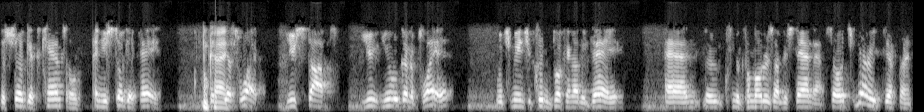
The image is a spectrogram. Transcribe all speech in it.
the show gets canceled, and you still get paid. Okay. Guess what? You stopped. You you were going to play it, which means you couldn't book another day, and the, the promoters understand that. So it's very different,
